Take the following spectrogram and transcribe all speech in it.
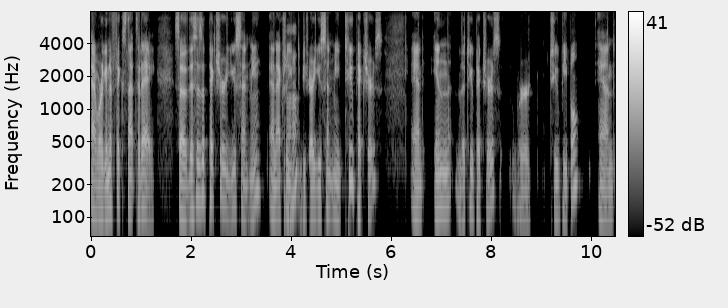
And we're going to fix that today. So, this is a picture you sent me. And actually, hmm to be fair, you sent me two pictures. And in the two pictures were two people, and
